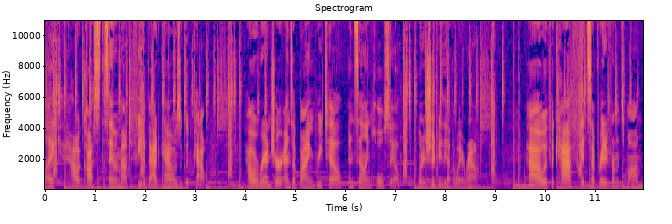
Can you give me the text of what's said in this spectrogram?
like how it costs the same amount to feed a bad cow as a good cow, how a rancher ends up buying retail and selling wholesale when it should be the other way around, how if a calf gets separated from its mom,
